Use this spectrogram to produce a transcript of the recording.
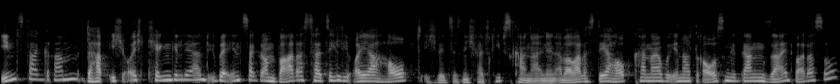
Instagram, da habe ich euch kennengelernt. Über Instagram war das tatsächlich euer Haupt, ich will es jetzt nicht Vertriebskanal nennen, aber war das der Hauptkanal, wo ihr nach draußen gegangen seid? War das so?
